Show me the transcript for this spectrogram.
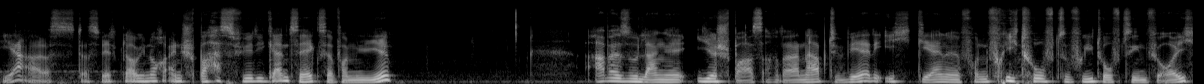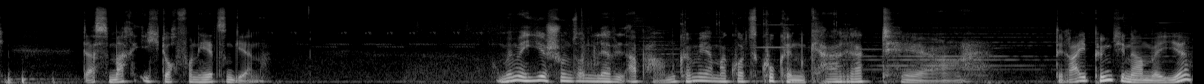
Ja, das, das wird, glaube ich, noch ein Spaß für die ganze Hexerfamilie. Aber solange ihr Spaß daran habt, werde ich gerne von Friedhof zu Friedhof ziehen für euch. Das mache ich doch von Herzen gerne. Und wenn wir hier schon so ein Level up haben, können wir ja mal kurz gucken. Charakter. Drei Pünktchen haben wir hier.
